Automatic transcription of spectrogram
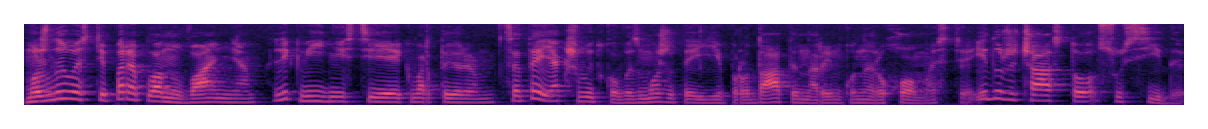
можливості перепланування, ліквідність цієї квартири це те, як швидко ви зможете її продати на ринку нерухомості, і дуже часто сусіди.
